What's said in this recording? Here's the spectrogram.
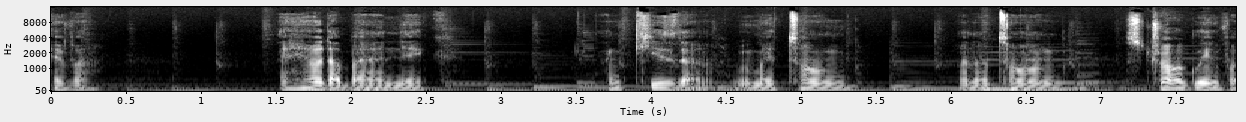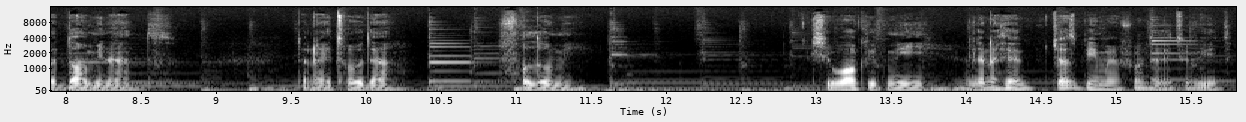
ever. I held her by her neck and kissed her with my tongue and her tongue, struggling for dominance. Then I told her, Follow me. She walked with me, and then I said, Just be my front a little bit.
